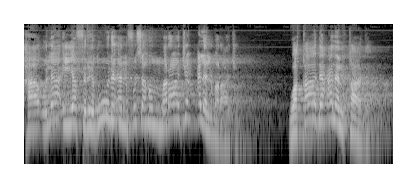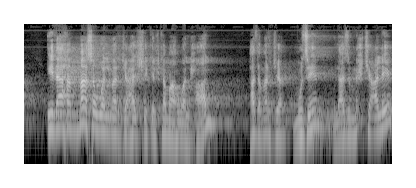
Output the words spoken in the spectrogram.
هؤلاء يفرضون أنفسهم مراجع على المراجع وقاده على القادة. إذا هم ما سوى المرجع هالشكل كما هو الحال هذا مرجع مو زين ولازم نحكي عليه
